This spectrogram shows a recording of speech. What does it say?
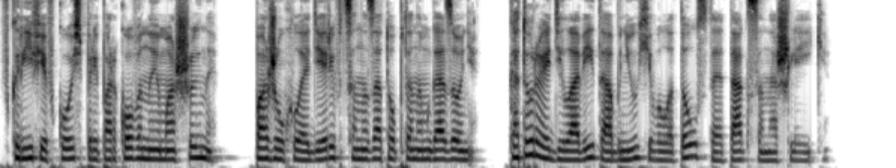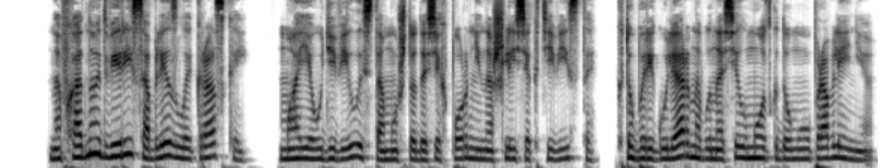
в крифе в кость припаркованные машины, пожухлое деревце на затоптанном газоне, которое деловито обнюхивала толстая такса на шлейке. На входной двери с облезлой краской Майя удивилась тому, что до сих пор не нашлись активисты, кто бы регулярно выносил мозг домоуправлению.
